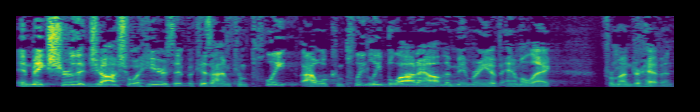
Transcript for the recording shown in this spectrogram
and make sure that Joshua hears it because I'm complete, I will completely blot out the memory of Amalek from under heaven.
